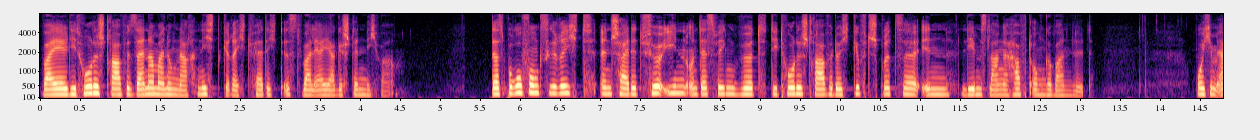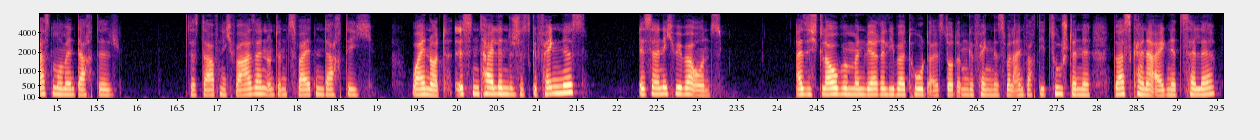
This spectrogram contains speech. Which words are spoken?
weil die Todesstrafe seiner Meinung nach nicht gerechtfertigt ist, weil er ja geständig war. Das Berufungsgericht entscheidet für ihn und deswegen wird die Todesstrafe durch Giftspritze in lebenslange Haft umgewandelt. Wo ich im ersten Moment dachte, das darf nicht wahr sein und im zweiten dachte ich, why not? Ist ein thailändisches Gefängnis, ist ja nicht wie bei uns. Also ich glaube, man wäre lieber tot als dort im Gefängnis, weil einfach die Zustände, du hast keine eigene Zelle.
